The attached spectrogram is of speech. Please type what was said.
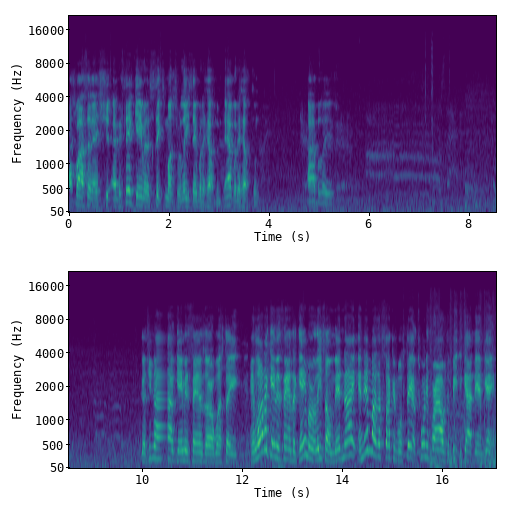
that's why I said they should. I mean, if they'd gave it a six months release, they would have helped them. That would have helped them, I believe. Because you know how gaming fans are once they, and a lot of gaming fans, a game will release on midnight, and them motherfuckers will stay up 24 hours to beat the goddamn game.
